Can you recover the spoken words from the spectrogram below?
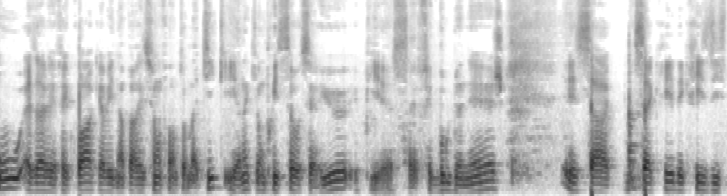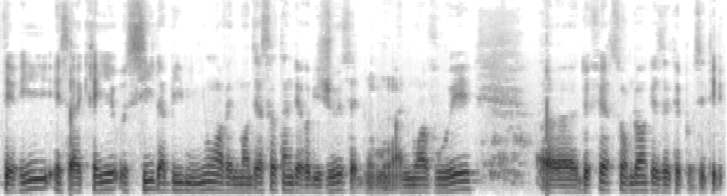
ou elles avaient fait croire qu'il y avait une apparition fantomatique, et il y en a qui ont pris ça au sérieux, et puis euh, ça a fait boule de neige, et ça, ça a créé des crises d'hystérie, et ça a créé aussi, l'abbé Mignon avait demandé à certaines des religieuses, elles m'ont avoué, euh, de faire semblant qu'elles étaient possédées.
